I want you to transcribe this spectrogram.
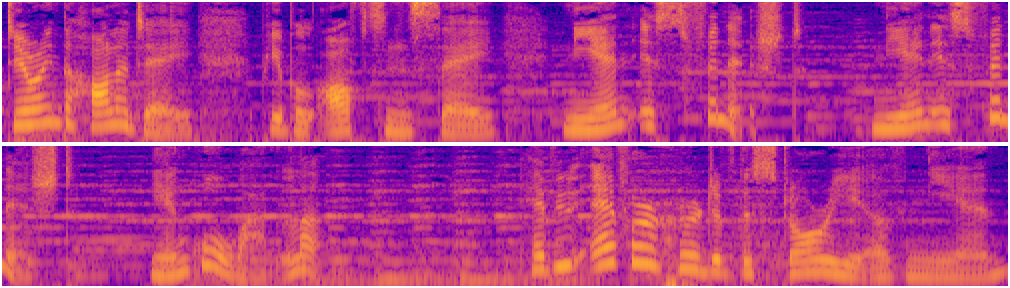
During the holiday, people often say Nian is finished. Nian is finished. 年过完了. Have you ever heard of the story of Nian?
